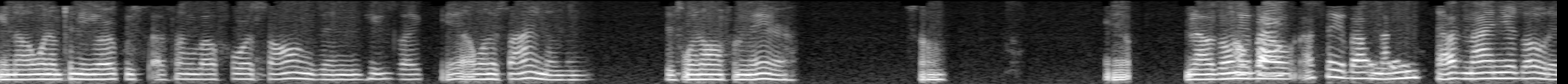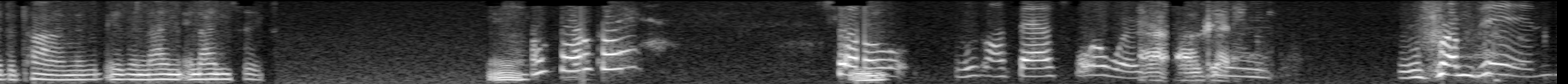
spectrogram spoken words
You know, I went up to New York. We, I sung about four songs, and he's like, yeah, I want to sign them, and just went on from there. So. And I was only Okay. about, I say about nine. I was nine years old at the time. It was, it was in nine in '96. Yeah. Okay, okay. So Mhm. we're gonna fast forward Uh, okay. to from then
